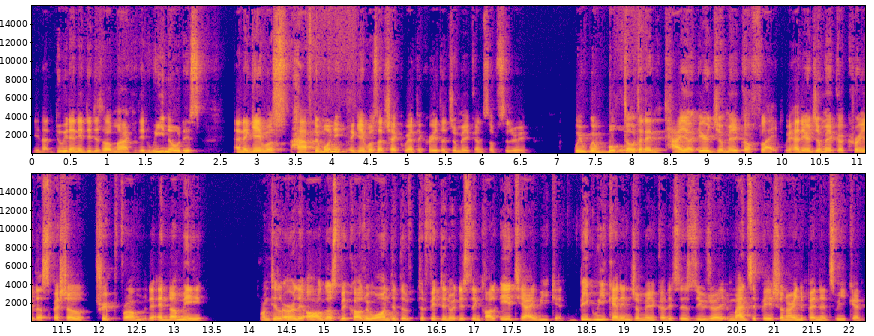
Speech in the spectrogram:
You're not doing any digital marketing. We know this. And they gave us half the money. They gave us a check. We had to create a Jamaican subsidiary. We, we booked out an entire Air Jamaica flight. We had Air Jamaica create a special trip from the end of May until early August because we wanted to, to fit in with this thing called ATI weekend. Big weekend in Jamaica. This is usually Emancipation or Independence weekend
